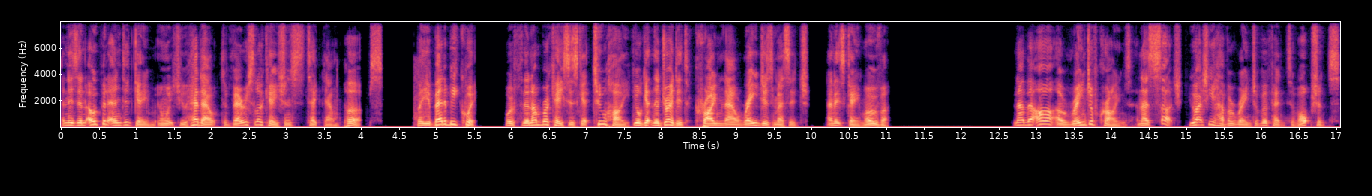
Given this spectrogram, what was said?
and is an open-ended game in which you head out to various locations to take down perps. But you better be quick, or if the number of cases get too high, you'll get the dreaded Crime Now Rages message, and it's game over. Now there are a range of crimes, and as such, you actually have a range of offensive options,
